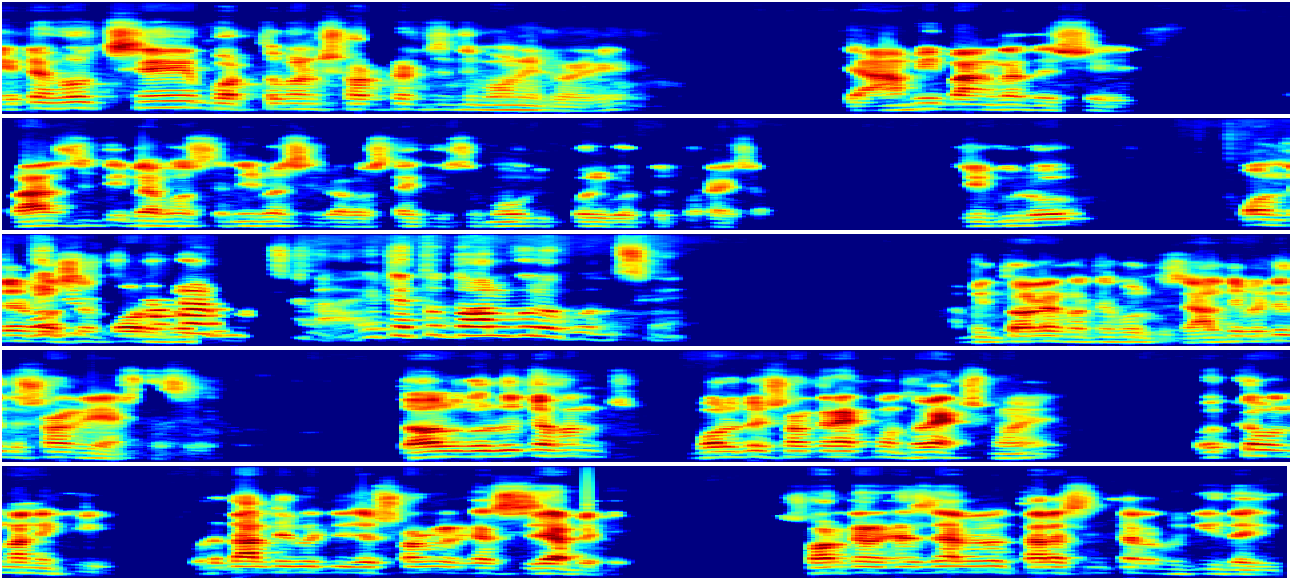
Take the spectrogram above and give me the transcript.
এটা হচ্ছে বর্তমান সরকার যদি মনে করে যে আমি বাংলাদেশে রাজনীতি ব্যবস্থা নির্বাচনী ব্যবস্থায় কিছু মৌলিক পরিবর্তন ঘটাই যাবে যেগুলো পঞ্চাশ বছর পর এটা তো দলগুলো বলছে। আমি দলের কথা বলতেছি আলটিমেটলি তো সরকারই আসতেছে। দলগুলো যখন বলবে সরকার একমত হবে একসময় ঐক্যমত মানে কি? ওটা আলটিমেটলি যে সরকারের কাছে যাবে। সরকারের কাছে যাবে তারা চিন্তা করবে কি দেখি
